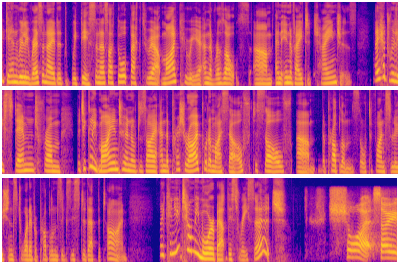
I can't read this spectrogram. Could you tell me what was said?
again really resonated with this, and as I thought back throughout my career and the results um, and innovated changes, they had really stemmed from particularly my internal desire and the pressure I put on myself to solve um, the problems or to find solutions to whatever problems existed at the time. So, can you tell me more about this research? Sure. So,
